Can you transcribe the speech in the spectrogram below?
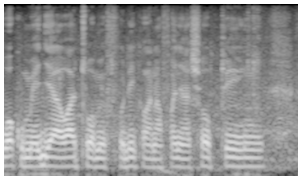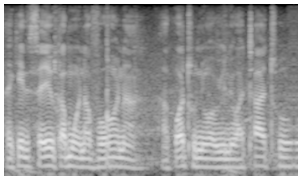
huwa kumejaa watu wamefurika, wanafanya shopping, lakini sasa hivi kama unavyoona watu ni wawili watatu.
